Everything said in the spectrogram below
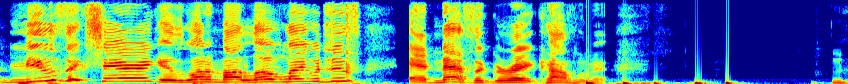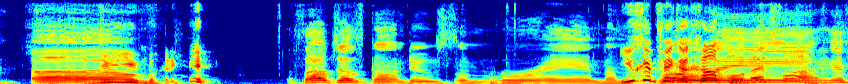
music sharing is one of my love languages, and that's a great compliment. Uh, do you, buddy? so I'm just gonna do some random. You can pick a couple. That's fine.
